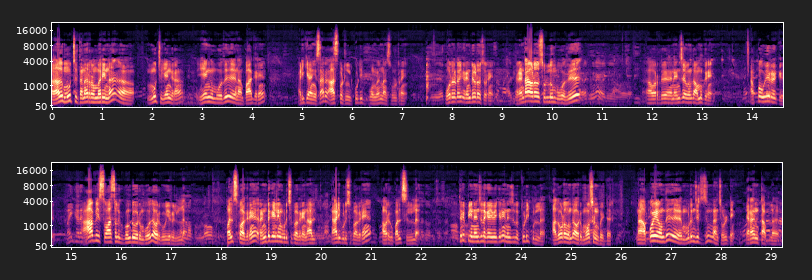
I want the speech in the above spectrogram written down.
அதாவது மூச்சு திணற மாதிரின்னா மூச்சு ஏங்குறான் ஏங்கும்போது நான் பார்க்குறேன். அடிக்காதீங்க சார். ஹாஸ்பிட்டல் கூட்டிகிட்டு போங்கன்னு நான் சொல்கிறேன் ஒரு தடவைக்கு ரெண்டு தடவை சொல்கிறேன் ரெண்டாவது தடவை சொல்லும்போது அவரது நெஞ்சை வந்து அமுக்குறேன். அப்போ உயிர் இருக்கு. ஆபீஸ் வாசலுக்கு கொண்டு வரும்போது அவருக்கு உயிர் இல்ல. பல்ஸ் பாக்குறேன். ரெண்டு கையிலையும் பிடிச்சு பாக்குறேன். நாள் நாடி பிடிச்சு பாக்குறேன். அவருக்கு பல்ஸ் இல்ல. திருப்பி நெஞ்சில கை வைக்கிறேன். நெஞ்சில துடிப்பு இல்ல. அதோட வந்து அவர் மோஷன் போயிட்டாரு. நான் அப்போயே வந்து முடிஞ்சிருச்சுன்னு நான் சொல்லிட்டேன். இறந்துட்டாப்ல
